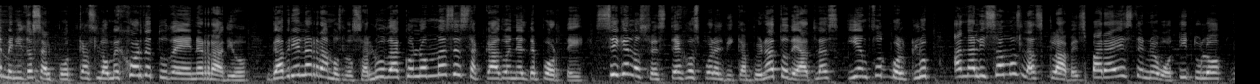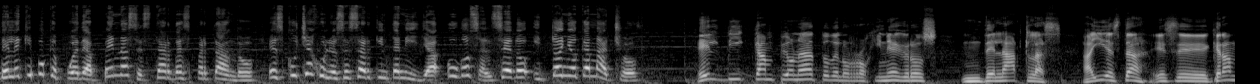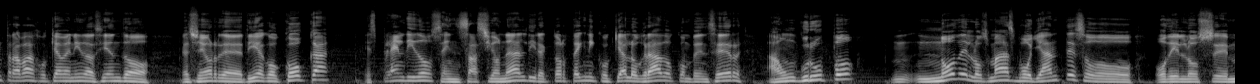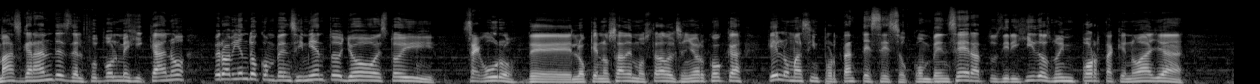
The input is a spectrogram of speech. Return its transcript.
Bienvenidos al podcast Lo mejor de tu DN Radio. Gabriela Ramos los saluda con lo más destacado en el deporte. Siguen los festejos por el bicampeonato de Atlas y en Fútbol Club analizamos las claves para este nuevo título del equipo que puede apenas estar despertando. Escucha a Julio César Quintanilla, Hugo Salcedo y Toño Camacho. El bicampeonato de los rojinegros del Atlas. Ahí está ese gran trabajo que ha venido haciendo el señor eh, Diego Coca espléndido, sensacional director técnico que ha logrado convencer a un grupo mm, no de los más bollantes o, de los eh, más grandes del fútbol mexicano, pero habiendo convencimiento yo estoy seguro de lo que nos ha demostrado el señor Coca, que lo más importante es eso, convencer a tus dirigidos, no importa que no haya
